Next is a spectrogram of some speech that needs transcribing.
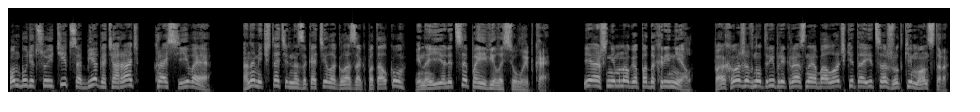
он будет суетиться, бегать, орать. Красивое!» Она мечтательно закатила глаза к потолку, и на ее лице появилась улыбка. Я аж немного подохренел. Похоже, внутри прекрасной оболочки таится жуткий монстр.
